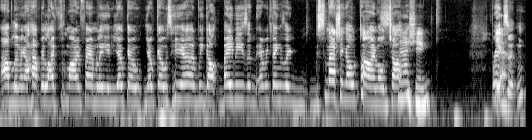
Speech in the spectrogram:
"I'm living a happy life with my family, and Yoko, Yoko's here, and we got babies, and everything's a smashing old time, old chop." Smashing. Brexit.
